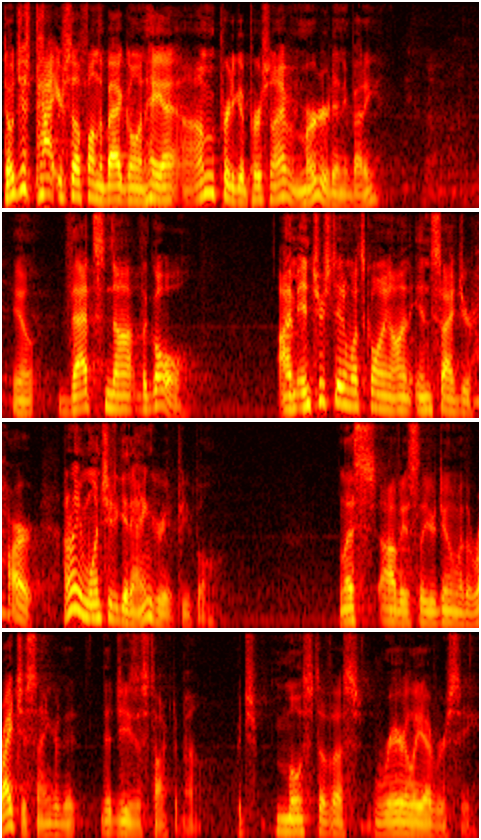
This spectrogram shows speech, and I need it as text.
don't just pat yourself on the back going, hey, I, am a pretty good person. I haven't murdered anybody. You know, that's not the goal. I'm interested in what's going on inside your heart. I don't even want you to get angry at people. Unless, obviously, you're dealing with a righteous anger that, that Jesus talked about, which most of us rarely ever see.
